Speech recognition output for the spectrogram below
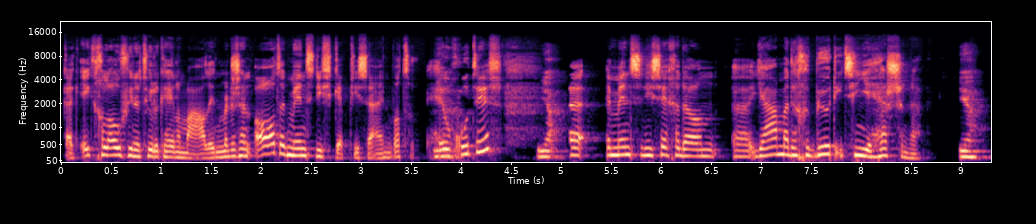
Kijk, ik geloof hier natuurlijk helemaal in. Maar er zijn altijd mensen die sceptisch zijn. Wat heel Ja. goed is. Ja, Eh, en mensen die zeggen dan. eh, ja, maar er gebeurt iets in je hersenen. Ja,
